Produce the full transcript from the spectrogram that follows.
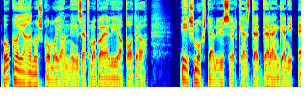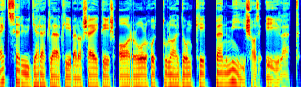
Boka János komolyan nézett maga elé a padra, és most először kezdett derengeni egyszerű gyerek lelkében a sejtés arról, hogy tulajdonképpen mi is az élet,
